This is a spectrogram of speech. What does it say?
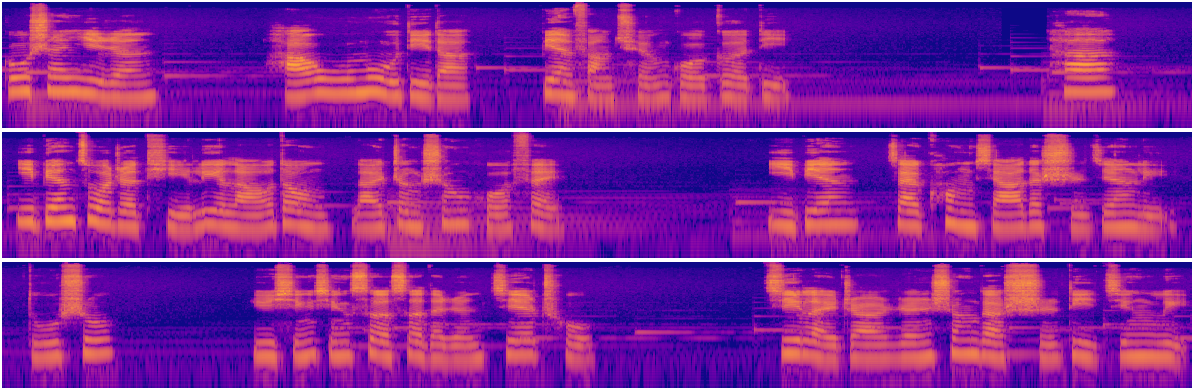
孤身一人，毫无目的的遍访全国各地。他一边做着体力劳动来挣生活费，一边在空暇的时间里读书，与形形色色的人接触，积累着人生的实地经历。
